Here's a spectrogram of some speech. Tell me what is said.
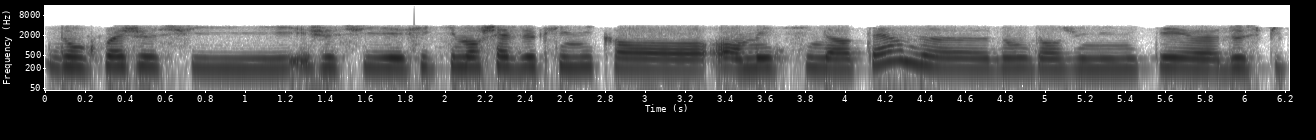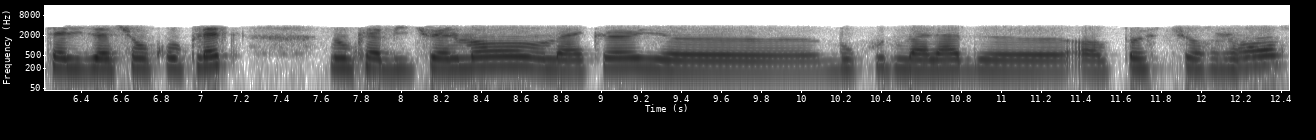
donc moi je suis je suis effectivement chef de clinique en, médecine interne, euh, donc dans une unité euh, d'hospitalisation complète. Donc habituellement on accueille euh, beaucoup de malades en post-urgence,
